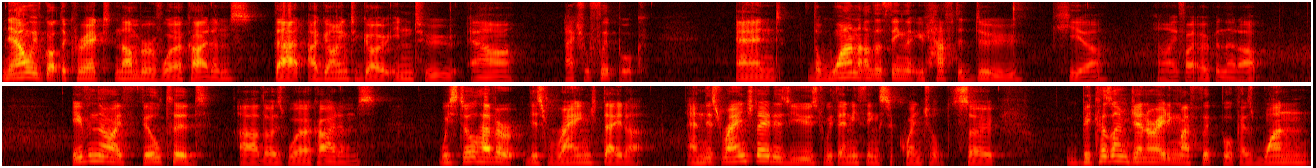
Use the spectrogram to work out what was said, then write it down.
now we've got the correct number of work items that are going to go into our actual flipbook. And the one other thing that you have to do here, uh, if I open that up, even though I filtered uh, those work items, we still have a, this range data. And this range data is used with anything sequential. So because I'm generating my flipbook as one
